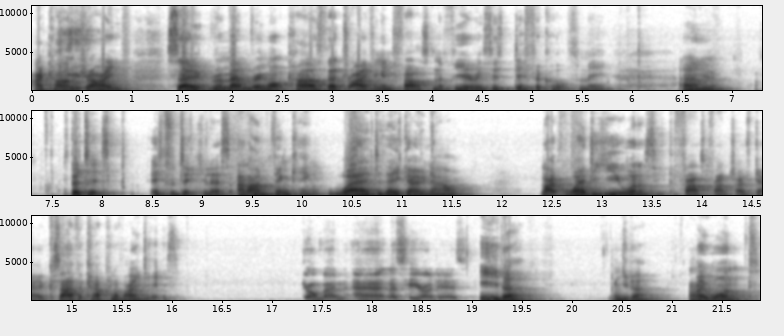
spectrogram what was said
I can't drive. So remembering what cars they're driving in Fast and the Furious is difficult for me. Um, But it's it's ridiculous, and I'm thinking, where do they go now? Like, where do you want to see the Fast franchise go? Because I have a couple of ideas. Go on, Ben. Uh, let's hear your ideas. Either, either I want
